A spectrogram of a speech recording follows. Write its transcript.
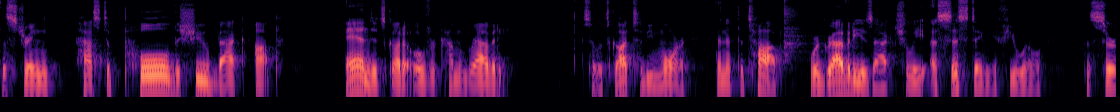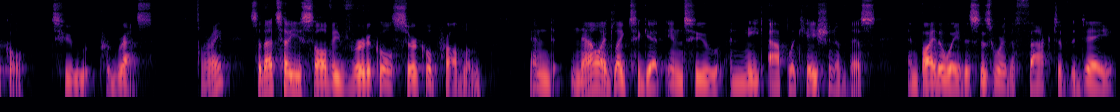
the string has to pull the shoe back up and it's got to overcome gravity. So it's got to be more than at the top where gravity is actually assisting, if you will, the circle to progress. All right, so that's how you solve a vertical circle problem. And now I'd like to get into a neat application of this. And by the way, this is where the fact of the day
